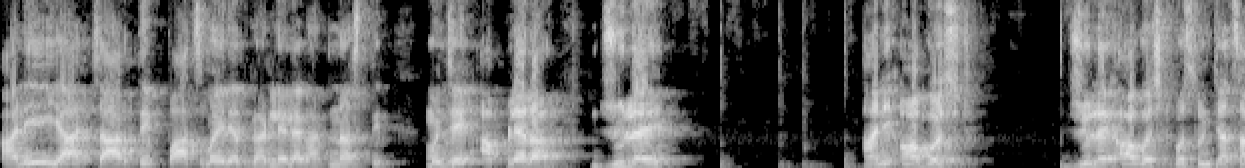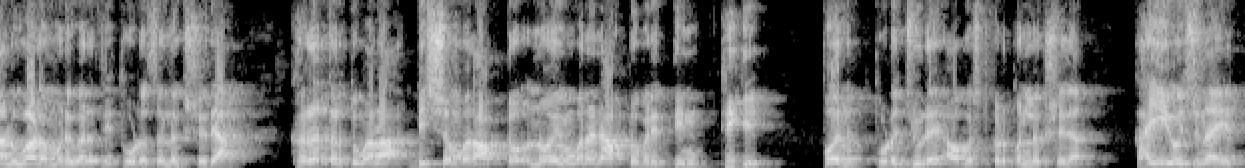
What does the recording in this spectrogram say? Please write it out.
आणि या चार ते पाच महिन्यात घडलेल्या घटना असतील. म्हणजे आपल्याला जुलै आणि ऑगस्ट जुलै ऑगस्ट पासूनच्या चालू घडामोडीवरती थोडंसं लक्ष द्या. खरं तर तुम्हाला डिसेंबर ऑक्टो नोव्हेंबर आणि ऑक्टोबर हे तीन ठीक आहे. पण थोडं जुलै ऑगस्टकडे पण लक्ष द्या. काही योजना आहेत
